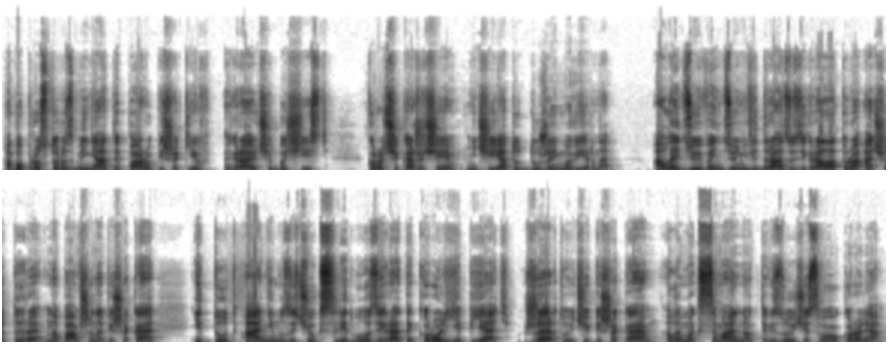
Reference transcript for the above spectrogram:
або просто розміняти пару пішаків, граючи Б6. Коротше кажучи, нічия тут дуже ймовірна. Але Дзюй Вензюнь відразу зіграла тура А4, напавши на пішака, і тут Анні Музичук слід було зіграти король Е5, жертвуючи пішака, але максимально активізуючи свого короля.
